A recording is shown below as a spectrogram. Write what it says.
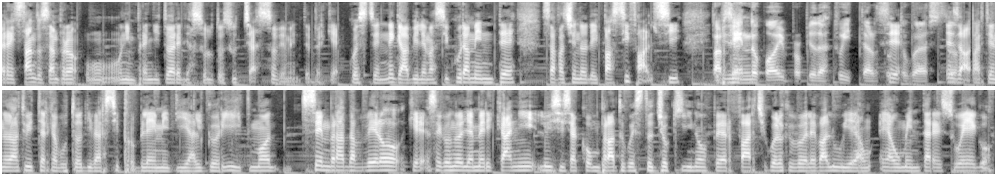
restando sempre un, un, imprenditore di assoluto successo, ovviamente, perché questo è innegabile, ma sicuramente sta facendo dei passi falsi. Partendo bisogna... poi proprio da Twitter, sì, tutto questo. Esatto, partendo da Twitter che ha avuto diversi problemi di algoritmo. Sembra davvero che, secondo gli americani, lui si sia comprato questo giochino per farci quello che voleva lui e, e aumentare il suo ego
